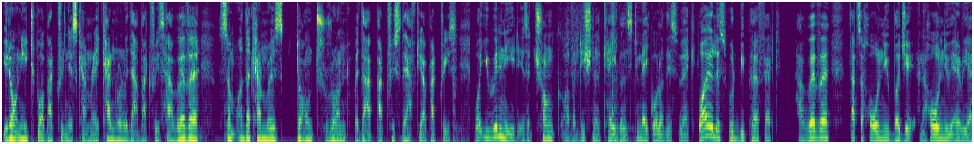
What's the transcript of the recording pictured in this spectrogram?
You don't need to put a battery in this camera, it can run without batteries. However, some other cameras don't run without batteries, so they have to have batteries. What you will need is a chunk of additional cables to make all of this work. Wireless would be perfect. However, that's a whole new budget and a whole new area.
